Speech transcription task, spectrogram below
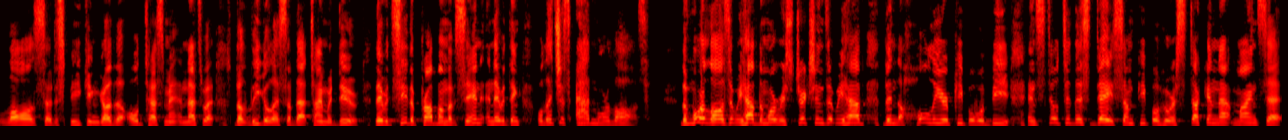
laws, so to speak. You can go to the Old Testament, and that's what the legalists of that time would do. They would see the problem of sin, and they would think, well, let's just add more laws. The more laws that we have, the more restrictions that we have, then the holier people will be. And still to this day, some people who are stuck in that mindset,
